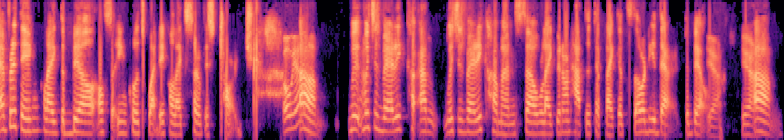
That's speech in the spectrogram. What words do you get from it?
everything like the bill also includes what they call like service charge oh yeah. um Yeah. Which is very um which is very common so like we don't have to tip like it's already there the bill yeah. Yeah. um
